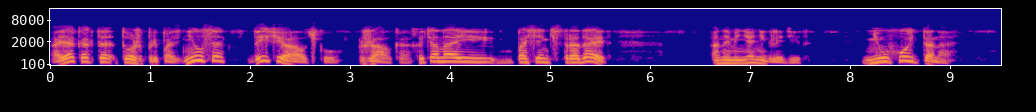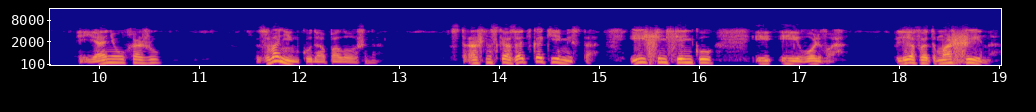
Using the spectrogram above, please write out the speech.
а я как-то тоже припозднился, да и фиалочку жалко. Хоть она и по сеньке страдает, а на меня не глядит. Не уходит она, и я не ухожу. Звоним, куда положено. Страшно сказать, в какие места. Ищем Сеньку и, и его льва. Лев — это машина.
